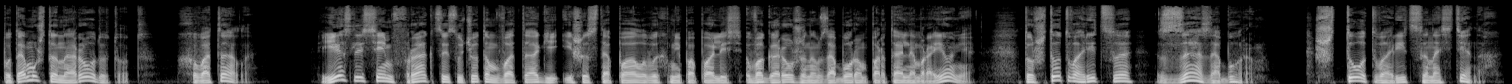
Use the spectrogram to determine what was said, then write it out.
потому что народу тут хватало. Если семь фракций с учетом Ватаги и Шестопаловых мне попались в огороженном забором портальном районе, то что творится за забором? Что творится на стенах?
